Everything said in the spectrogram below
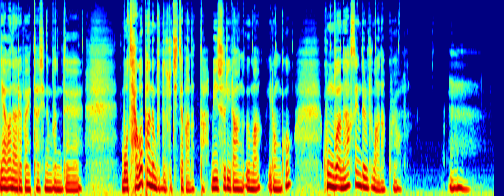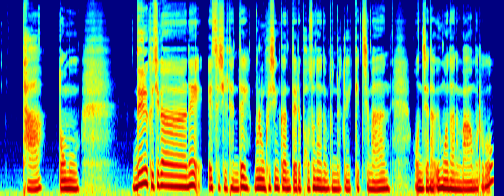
야간 아르바이트 하시는 분들, 뭐 작업하는 분들도 진짜 많았다. 미술이랑 음악 이런 거 공부하는 학생들도 많았고요. 음, 다 너무 늘 그 시간에 애쓰실 텐데, 물론 그 시간대를 벗어나는 분들도 있겠지만, 언제나 응원하는 마음으로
